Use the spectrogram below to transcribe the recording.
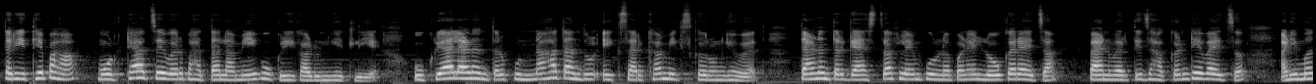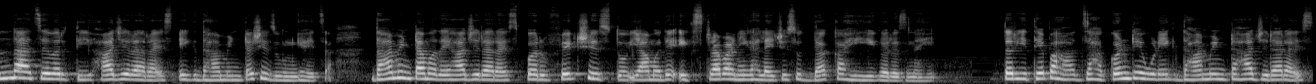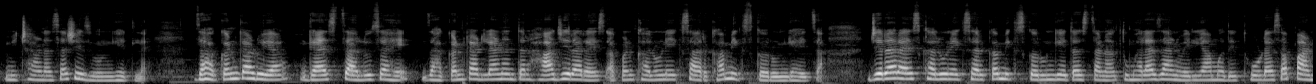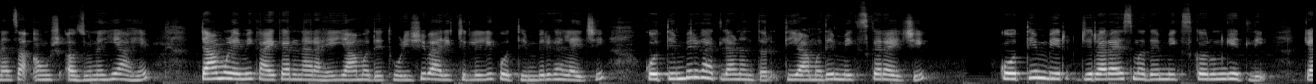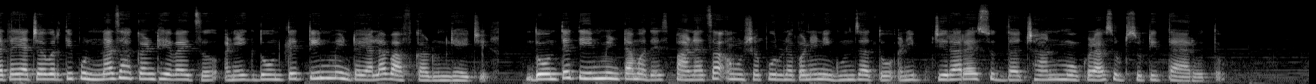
तर इथे पहा मोठ्या आचेवर भाताला मी एक उकळी काढून घेतली आहे उकळी आल्यानंतर पुन्हा हा तांदूळ एकसारखा मिक्स करून घेऊयात. त्यानंतर गॅसचा फ्लेम पूर्णपणे लो करायचा. पॅनवरती झाकण ठेवायचं आणि मंद आचेवरती हा जिरा राईस एक दहा मिनटं शिजवून घ्यायचा. दहा मिनटामध्ये हा जिरा राईस परफेक्ट शिजतो. यामध्ये एक्स्ट्रा पाणी घालायची सुद्धा काहीही गरज नाही. तर इथे पहा झाकण ठेवून एक दहा मिनटं हा जिरा राईस मी छान असा शिजवून घेतला आहे झाकण काढूया गॅस चालूच आहे. झाकण काढल्यानंतर हा जिरा राईस आपण खालून एकसारखा मिक्स करून घ्यायचा. जिरा राईस खालून एकसारखा मिक्स करून घेत असताना तुम्हाला जाणवेल यामध्ये थोडासा पाण्याचा अंश अजूनही आहे. त्यामुळे मी काय करणार आहे यामध्ये थोडीशी बारीक चिरलेली कोथिंबीर घालायची. कोथिंबीर घातल्यानंतर ती यामध्ये मिक्स करायची. कोथिंबीर जिरा राईसमध्ये मिक्स करून घेतली की आता याच्यावरती पुन्हा झाकण ठेवायचं आणि एक दोन ते तीन मिनटं याला वाफ काढून घ्यायची. दोन ते तीन मिनटामध्येच पाण्याचा अंश पूर्णपणे निघून जातो आणि जिरा राईससुद्धा छान मोकळा सुटसुटीत तयार होतो.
